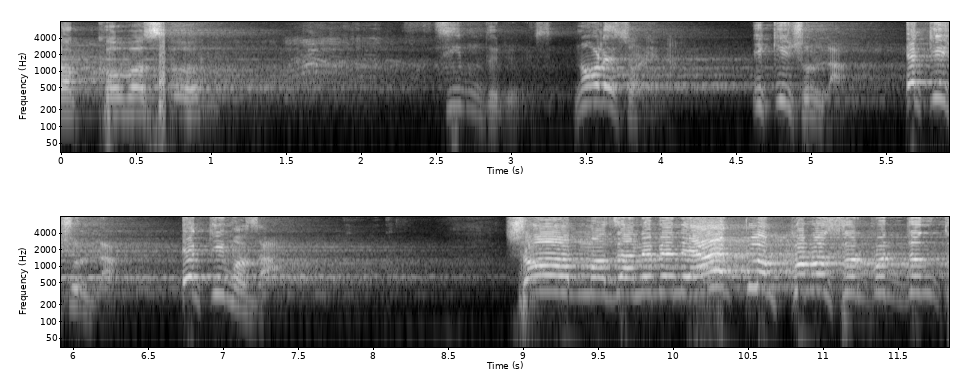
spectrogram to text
লক্ষ বছর। জিম ধরে নড়ে চড়ে না। এ কি শুনলাম? এ কি শুনলাম এ কি মজা। সব মজা নেবেন এক লক্ষ বছর পর্যন্ত।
